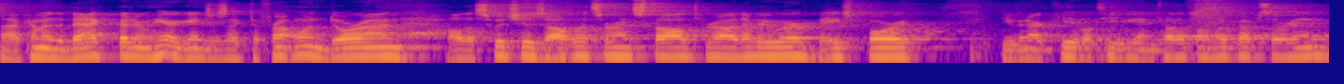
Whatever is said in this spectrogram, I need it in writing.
Uh, coming in the back bedroom here, again, just like the front one, door on, all the switches, outlets are installed throughout everywhere, baseboard, even our cable TV and telephone hookups are in.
